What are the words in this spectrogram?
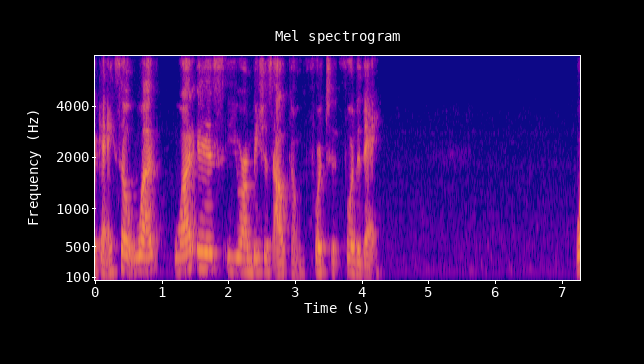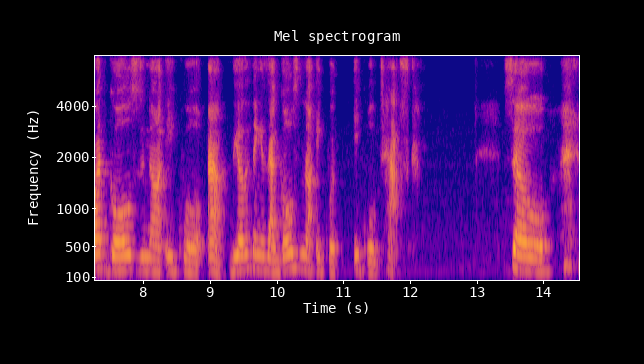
Okay, so what what is your ambitious outcome for to, for the day? What goals do not equal? Ah, the other thing is that goals do not equal equal task. So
